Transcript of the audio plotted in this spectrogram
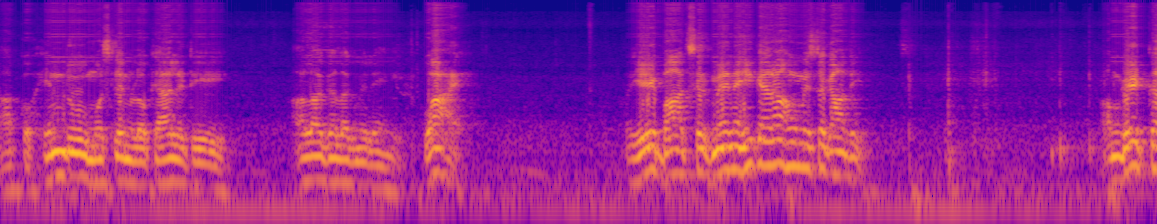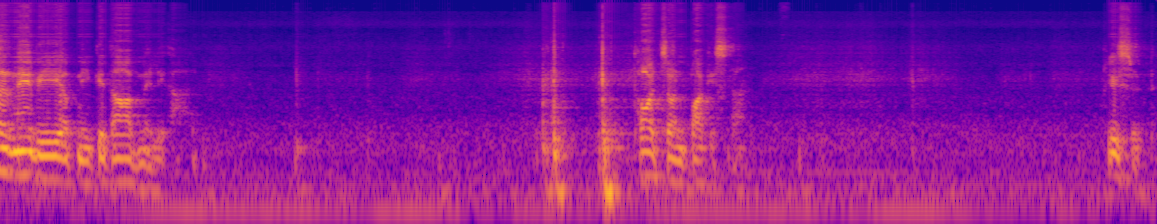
आपको हिंदू, मुस्लिम लोकेलिटी अलग अलग मिलेंगी। वाई ये बात सिर्फ़ मैं नहीं कह रहा हूँ, मिस्टर गांधी। अंबेडकर ने भी अपनी किताब में लिखा thoughts on Pakistan please sit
